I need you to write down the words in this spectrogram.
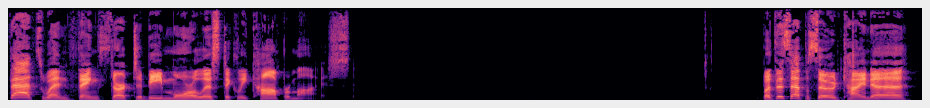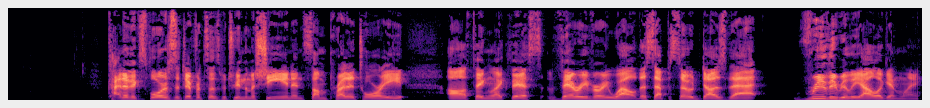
That's when things start to be moralistically compromised. But this episode kind of kind of explores the differences between the machine and some predatory uh, thing like this very, very well. This episode does that really, really elegantly.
